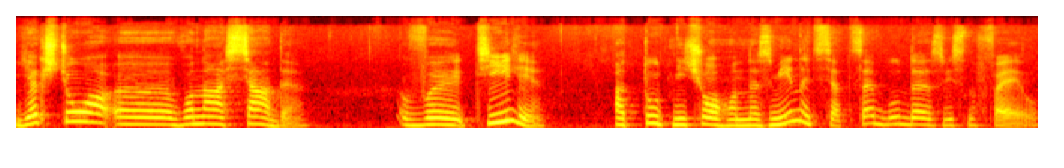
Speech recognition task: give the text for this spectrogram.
Якщо е, вона сяде в тілі, а тут нічого не зміниться, це буде, звісно, фейл.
